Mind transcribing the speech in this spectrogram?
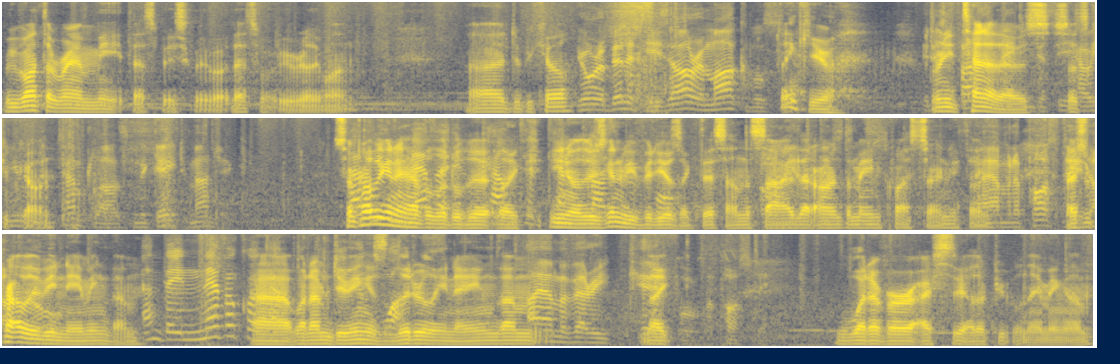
We want the ram meat. That's basically what that's what we really want. Uh, did we kill? Your abilities are remarkable. Sir. Thank you. It We need ten of those, so let's keep going. Templars negate magic. So I'm probably gonna have a little bit like you know, there's gonna be videos like this on the side that aren't the main quests or anything. I an. I should probably be naming them. And they never Uh, what I'm doing is once. literally name them I am a very like- apostate. whatever I see other people naming them.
